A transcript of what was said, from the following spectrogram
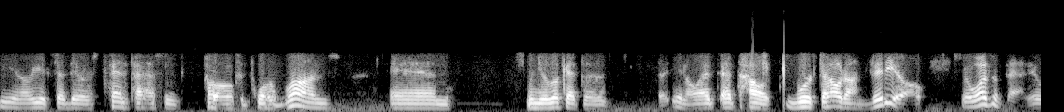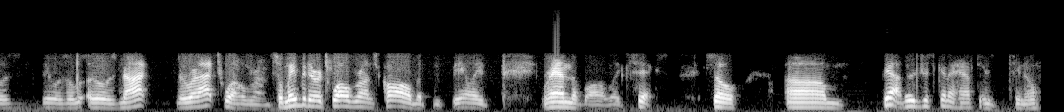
you know he had said there was ten passes total to twelve runs, and when you look at the you know at, at how it worked out on video, it wasn't that. It was it was it was not there were not 12 runs. So maybe there were 12 runs called, but they only ran the ball like six. So um, yeah, they're just going to have to you know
